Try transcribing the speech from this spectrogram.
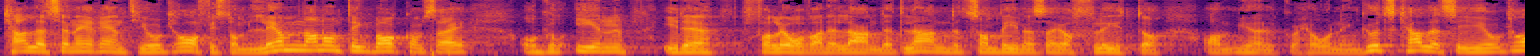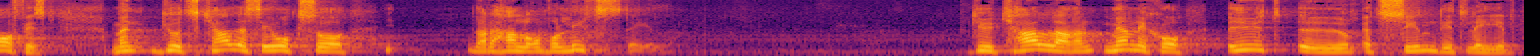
Kallelsen är rent geografiskt. De lämnar någonting bakom sig och går in i det förlovade landet. Landet som Bibeln säger flyter av mjölk och honung. Guds kallelse är geografisk. Men Guds kallelse är också när det handlar om vår livsstil. Gud kallar människor ut ur ett syndigt liv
